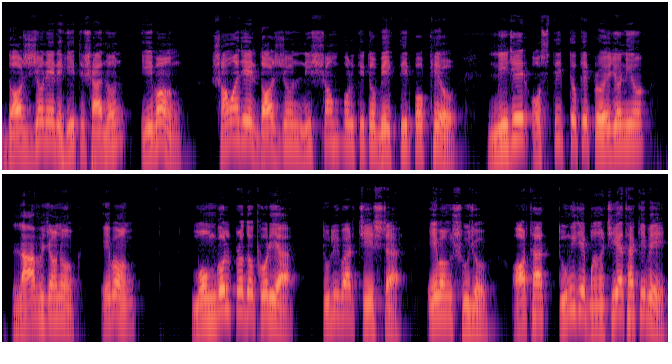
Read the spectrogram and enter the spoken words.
দশজনের হিত সাধন এবং সমাজের দশজন নিঃসম্পর্কিত ব্যক্তির পক্ষেও নিজের অস্তিত্বকে প্রয়োজনীয়, লাভজনক এবং মঙ্গলপ্রদ করিয়া তুলিবার চেষ্টা এবং সুযোগ। অর্থাৎ তুমি যে বাঁচিয়া থাকিবে,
